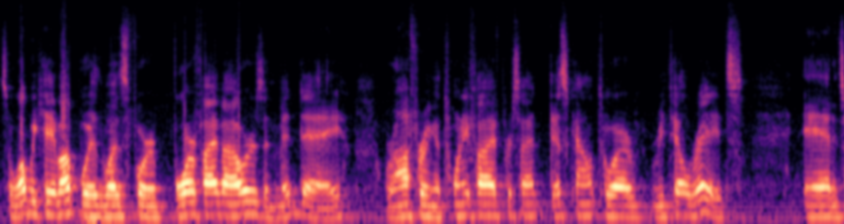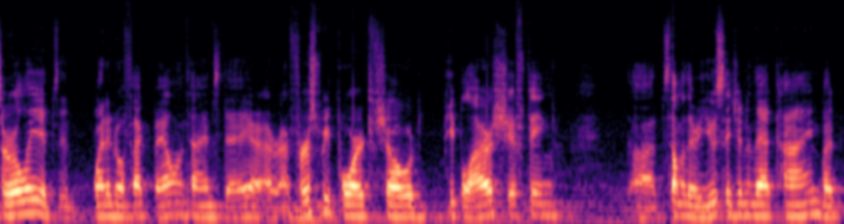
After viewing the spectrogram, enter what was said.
So what we came up with was for four or five hours in midday, we're offering a 25% discount to our retail rates. And it's early, it, it went into effect Valentine's Day. Our, our first report showed people are shifting uh, some of their usage into that time, but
